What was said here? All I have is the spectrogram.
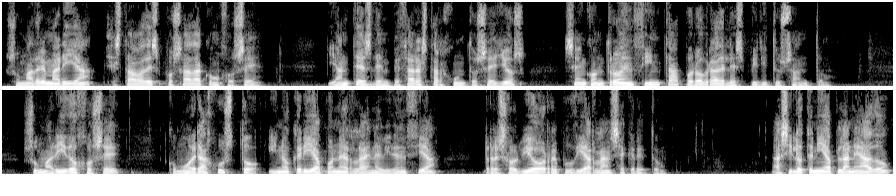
Su madre María estaba desposada con José, y antes de empezar a estar juntos ellos, se encontró encinta por obra del Espíritu Santo. Su marido José, como era justo y no quería ponerla en evidencia, resolvió repudiarla en secreto. Así lo tenía planeado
